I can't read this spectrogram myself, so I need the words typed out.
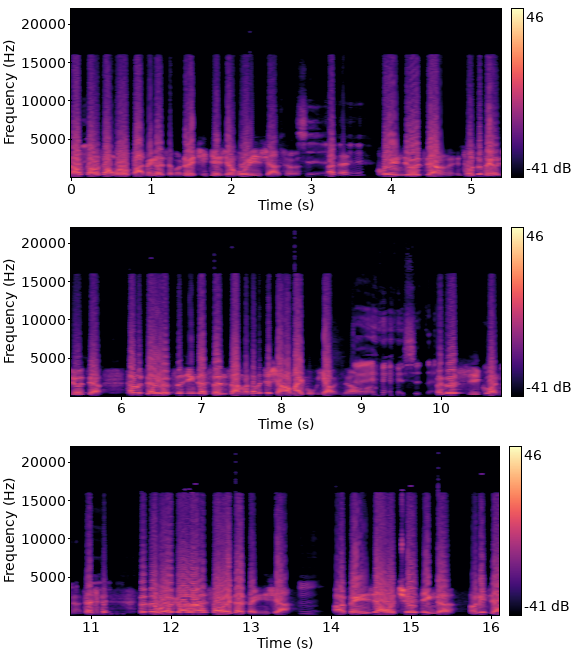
然后早上我又把那个什么瑞奇电先获利下车，是。啊，哎会员就是这样，投资朋友就是这样，他们只要有资金在身上啊，他们就想要买股票，你知道吗？对，是的，那这是习惯了，但是但是我要跟他说稍微再等一下。嗯啊，等一下我确定的，哦，你只要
